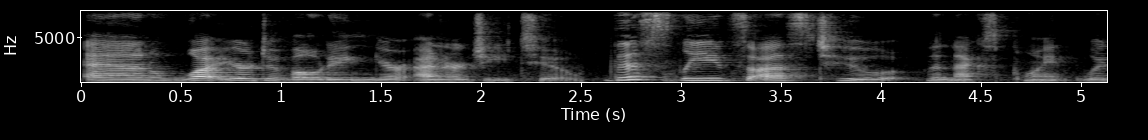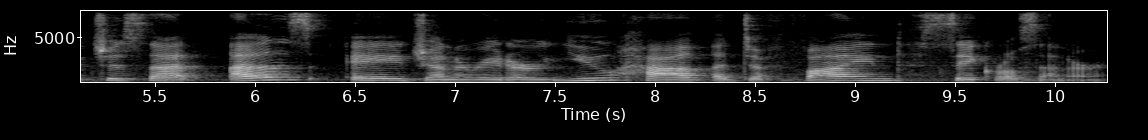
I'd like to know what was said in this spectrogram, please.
and what you're devoting your energy to. This leads us to the next point, which is that as a generator, you have a defined sacral center.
